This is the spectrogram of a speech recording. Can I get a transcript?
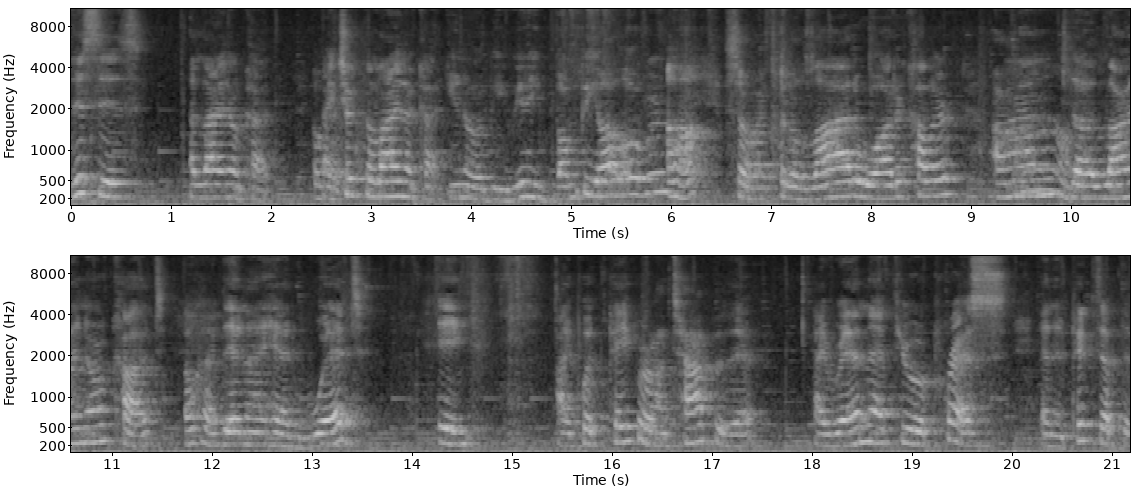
This is a lino cut. Okay. I took the lino cut, you know, it'd be really bumpy all over. Uh-huh, So I put a lot of watercolor on Oh. the lino cut. okay, Then I had wet ink. I put paper on top of it. I ran that through a press and it picked up the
